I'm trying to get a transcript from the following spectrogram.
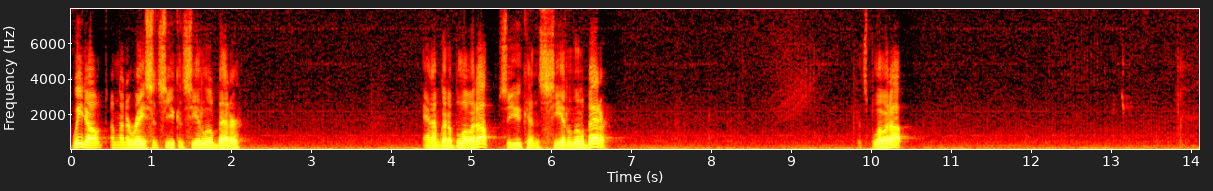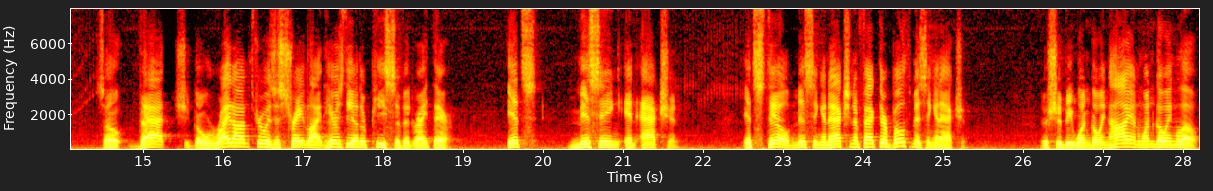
We don't. I'm going to erase it so you can see it a little better. And I'm going to blow it up so you can see it a little better. Let's blow it up. So that should go right on through as a straight line. Here's the other piece of it right there. It's missing in action. It's still missing in action. In fact, they're both missing in action. There should be one going high and one going low.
